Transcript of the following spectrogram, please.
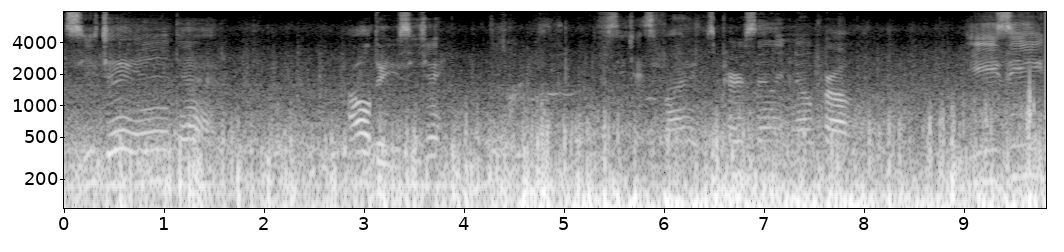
CJ and Dad. How old are you, CJ? CJ's fine. He's parasailing, no problem. Easy.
